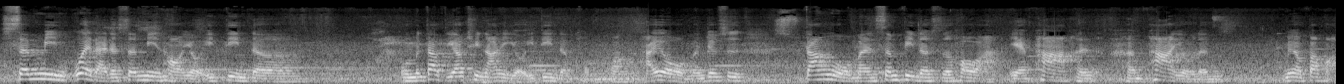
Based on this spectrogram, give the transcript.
生命未来的生命哈，有一定的，我们到底要去哪里，有一定的恐慌，还有我们就是。当我们生病的时候啊，也怕很很怕有人没有办法，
